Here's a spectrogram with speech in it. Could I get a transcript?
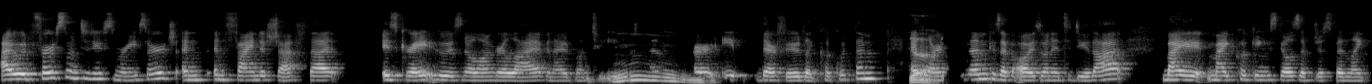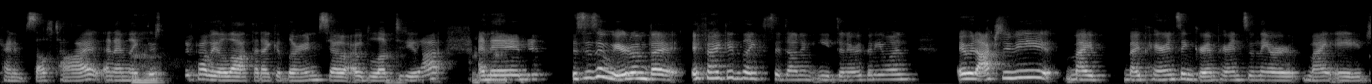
I would first want to do some research and and find a chef that is great who is no longer alive and I would want to eat mm. them or eat their food, like cook with them and yeah. learn from them because I've always wanted to do that. My my cooking skills have just been like kind of self-taught and I'm like uh-huh. there's there's probably a lot that I could learn. So I would love to do that. Okay. And then this is a weird one, but if I could like sit down and eat dinner with anyone, it would actually be my my parents and grandparents when they were my age.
